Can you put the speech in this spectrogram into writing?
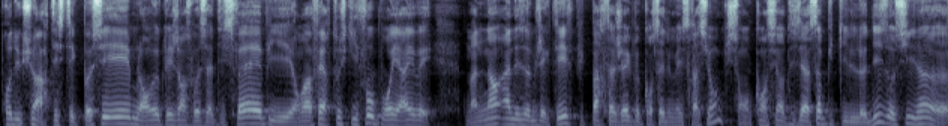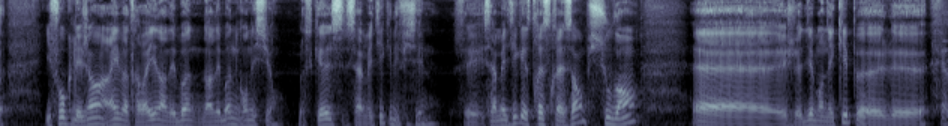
production artistique possible, on veut que les gens soient satisfaits, puis on va faire tout ce qu'il faut pour y arriver. Maintenant, un des objectifs, puis partager avec le conseil d'administration, qui sont conscientisés à ça, puis qui le disent aussi, euh, il faut que les gens arrivent à travailler dans des bonnes, dans des bonnes conditions. Parce que c'est un métier qui est difficile. C'est un métier qui est très stressant, puis souvent, euh, je veux dire, mon équipe, euh, le,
